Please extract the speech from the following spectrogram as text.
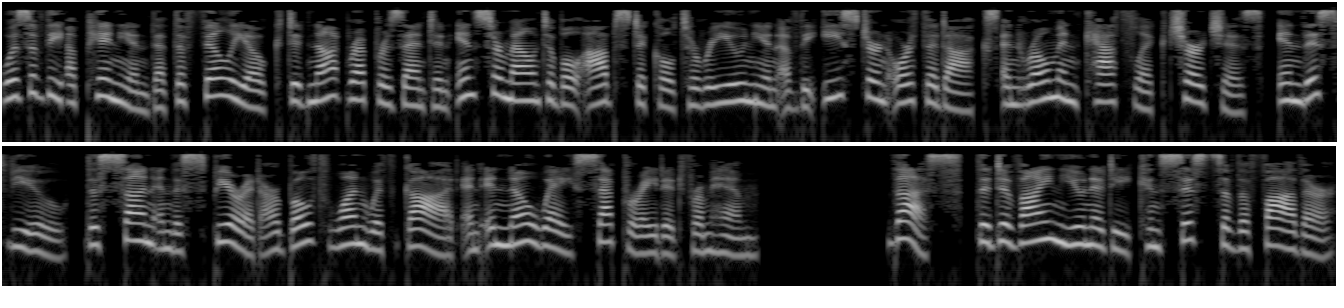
was of the opinion that the filioque did not represent an insurmountable obstacle to reunion of the Eastern Orthodox and Roman Catholic churches. In this view, the Son and the Spirit are both one with God and in no way separated from him. Thus, the divine unity consists of the Father,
